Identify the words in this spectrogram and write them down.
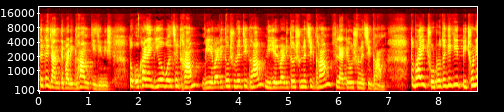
থেকে জানতে পারি ঘাম কী জিনিস। তো ওখানে গিয়েও বলছে ঘাম। বিয়ে বাড়িতেও শুনেছি ঘাম, নিজের বাড়িতেও শুনেছি ঘাম, ফ্ল্যাটেও শুনেছি ঘাম। তো ভাই ছোট থেকে কি পিছনে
